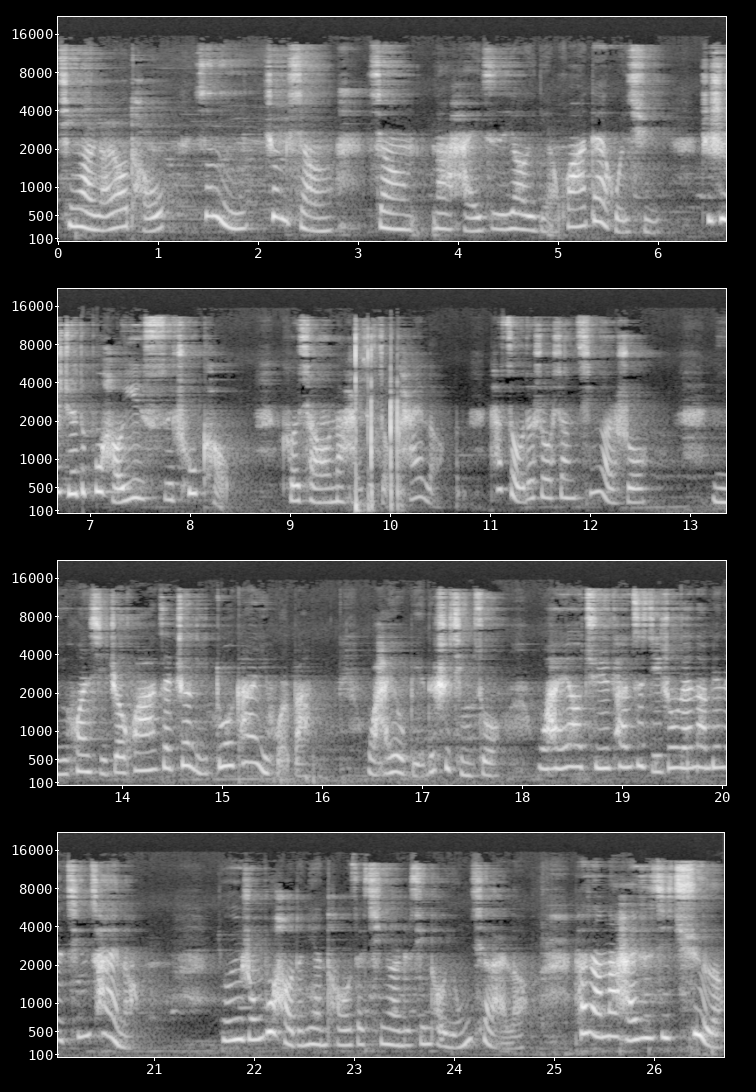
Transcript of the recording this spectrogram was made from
青儿摇摇头，心里正想向那孩子要一点花带回去，只是觉得不好意思出口。可巧那孩子走开了，他走的时候向青儿说：“你欢喜这花，在这里多看一会儿吧，我还有别的事情做，我还要去看自己种在那边的青菜呢。”有一种不好的念头在青儿的心头涌起来了。他想，那孩子既去了，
